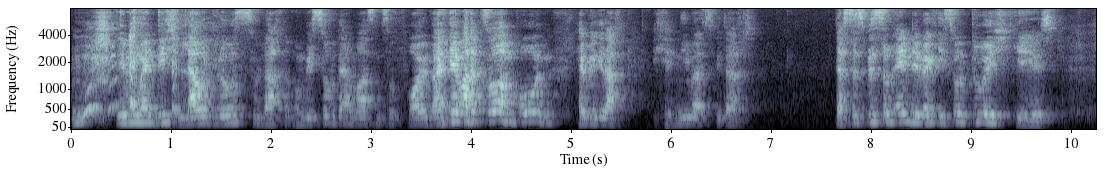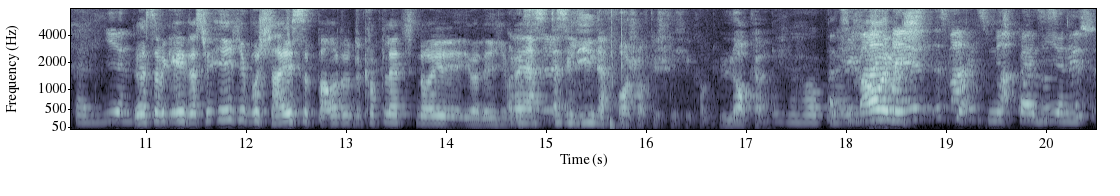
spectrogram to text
Im Moment nicht laut loszulachen und mich so dermaßen zu freuen, weil ihr wart so am Boden. Ich habe mir gedacht, ich hätte niemals gedacht, dass das bis zum Ende wirklich so durchgeht. Bei Lien. Du hast damit geredet, dass wir irgendwo Scheiße bauen und du komplett neu überlegen Oder dass, dass Lian davor schon auf die Schliche kommt. Locker. Überhaupt nicht. waren Maul nicht. es war jetzt nicht bei unseres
